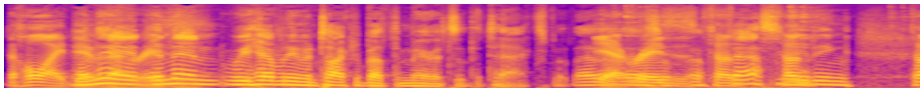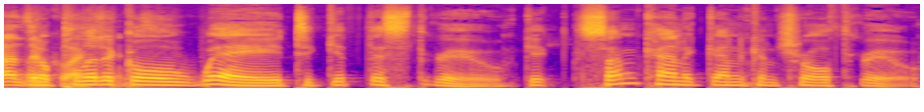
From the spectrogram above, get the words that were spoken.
the whole idea And then, raises, and then we haven't even talked about the merits of the tax, but that, Yeah, that raises a, a fascinating tons little of political way to get this through, get some kind of gun control through.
